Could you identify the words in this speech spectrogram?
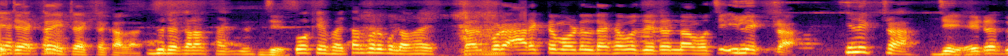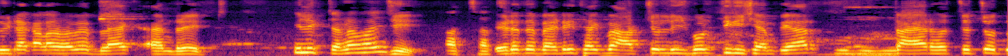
এটা একটা এটা একটা কালার দুটো কালার থাকবে। জি। ওকে ভাই তারপরে কোনটা ভাই? তারপরে আরেকটা মডেল দেখাবো যেটার নাম হচ্ছে ইলেকট্রা ইলেকট্রা জি এটা দুইটা কালার হবে ব্ল্যাক অ্যান্ড রেড ইলেকট্রা না ভাই? জি। এটাতে ব্যাটারি থাকবে আটচল্লিশ ভোল্ট তিরিশ অ্যাম্পিয়ার। টায়ার হচ্ছে চোদ্দ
